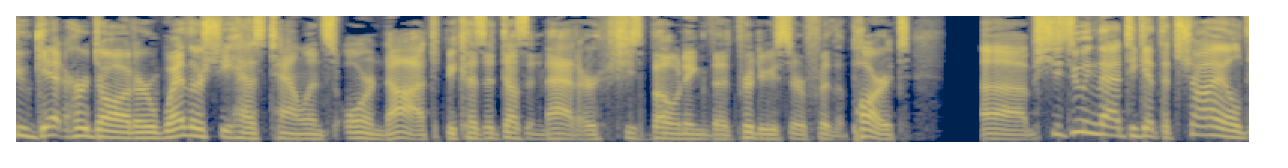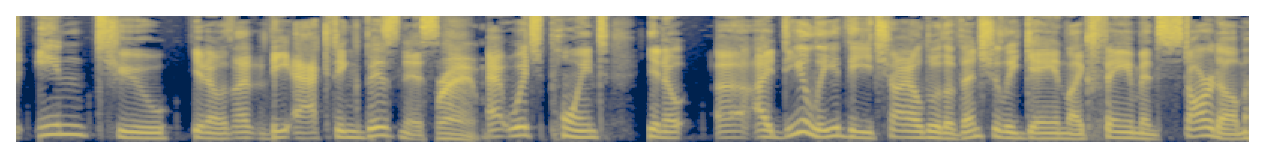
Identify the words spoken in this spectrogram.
to get her daughter, whether she has talents or not, because it doesn't matter. She's boning the producer for the part. Um, she's doing that to get the child into you know the, the acting business. Right. At which point, you know, uh, ideally the child will eventually gain like fame and stardom,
